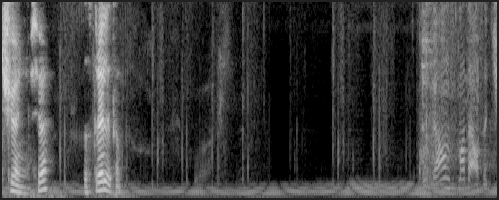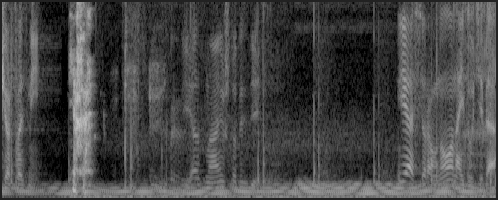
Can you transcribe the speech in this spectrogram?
Че они, все? Застряли там? Куда он смотался, черт возьми? Леха. Я все равно найду тебя.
